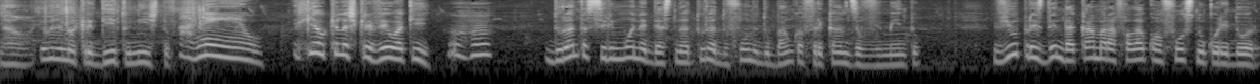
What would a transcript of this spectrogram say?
não, eu ainda não acredito nisto. Ai, nem eu. E é o que ela escreveu aqui. Durante a cerimônia de assinatura do Fundo do Banco Africano de Desenvolvimento, viu o presidente da Câmara falar com Afonso no corredor.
